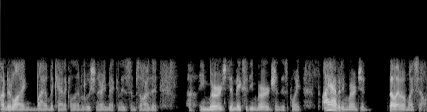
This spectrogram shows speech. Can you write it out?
underlying biomechanical and evolutionary mechanisms are that uh, emerged that makes it emerge at this point. I have an emergent dilemma myself,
